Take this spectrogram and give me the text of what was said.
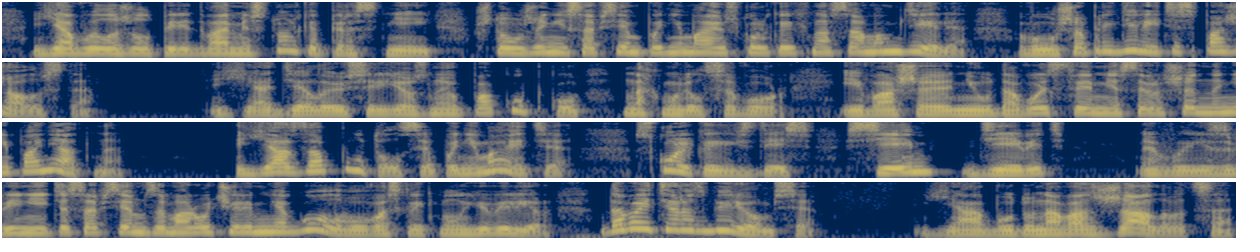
— «я выложил перед вами столько перстней, что уже не совсем понимаю, сколько их на самом деле. Вы уж определитесь, пожалуйста». «Я делаю серьезную покупку», — нахмурился вор, «и ваше неудовольствие мне совершенно непонятно». «Я запутался, понимаете? Сколько их здесь? Семь? Девять?» «Вы, извините, совсем заморочили мне голову», — воскликнул ювелир. «Давайте разберемся». «Я буду на вас жаловаться.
